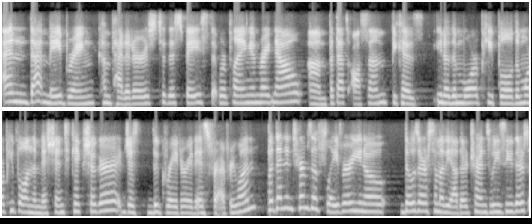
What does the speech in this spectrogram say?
And that may bring competitors to the space that we're playing in right now. Um, but that's awesome because you know the more people, the more people on the mission to kick sugar, just the greater it is for everyone. But then in terms of flavor, you know, those are some of the other trends we see. There's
